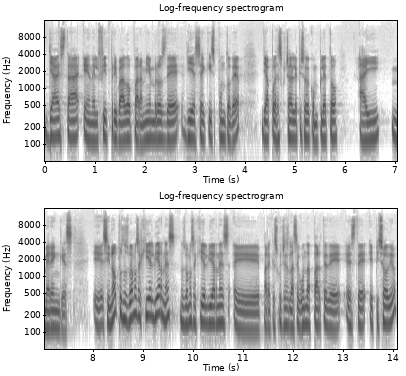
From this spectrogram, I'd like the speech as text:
ya está en el feed privado para miembros de 10x.dev. Ya puedes escuchar el episodio completo ahí merengues. Eh, si no, pues nos vemos aquí el viernes. Nos vemos aquí el viernes eh, para que escuches la segunda parte de este episodio.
